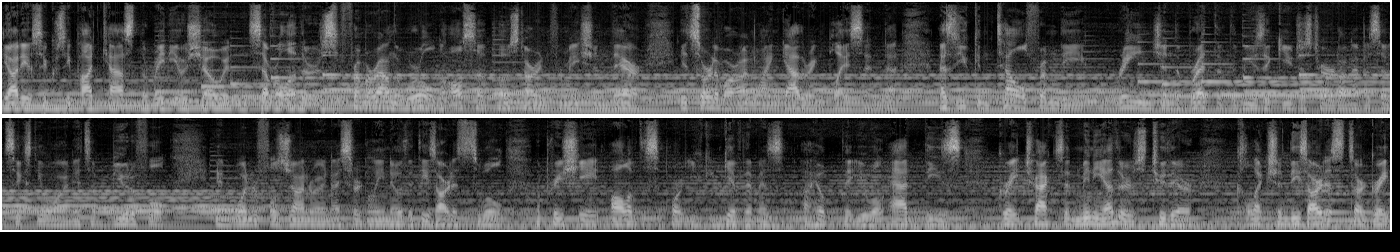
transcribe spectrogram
the Audiosyncracy podcast, the radio show, and several others from around the world also post our information there. It's sort of our online gathering place. And uh, as you can tell from the range and the breadth of the music you just heard on episode 61. It's a beautiful and wonderful genre, and I certainly know that these artists will appreciate all of the support you can give them. As I hope that you will add these great tracks and many others to their collection. These artists are great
